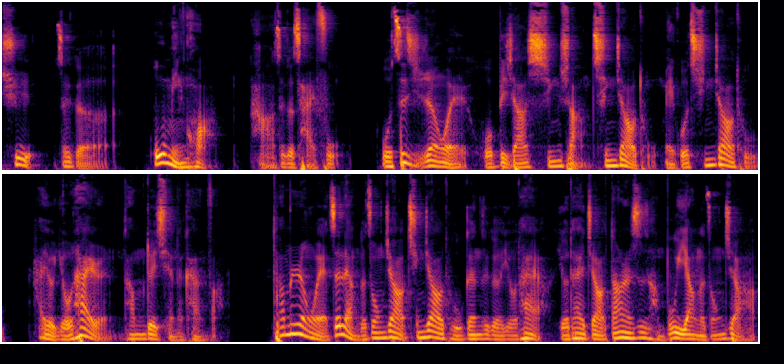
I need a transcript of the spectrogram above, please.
去这个污名化好这个财富。我自己认为，我比较欣赏清教徒，美国清教徒。还有犹太人，他们对钱的看法，他们认为这两个宗教，清教徒跟这个犹太啊，犹太教当然是很不一样的宗教哈。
